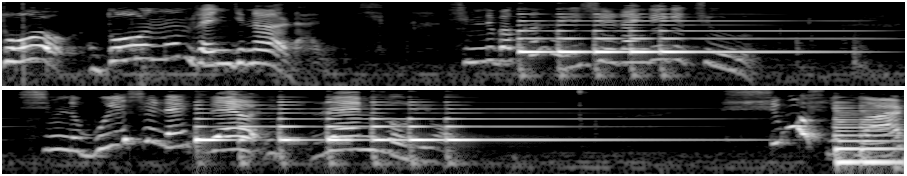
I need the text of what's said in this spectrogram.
doğu, doğunun rengini öğrendik. Şimdi bakın yeşil renge geçiyoruz. Şimdi bu yeşil renk re, R'miz oluyor. Şu boşluklar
